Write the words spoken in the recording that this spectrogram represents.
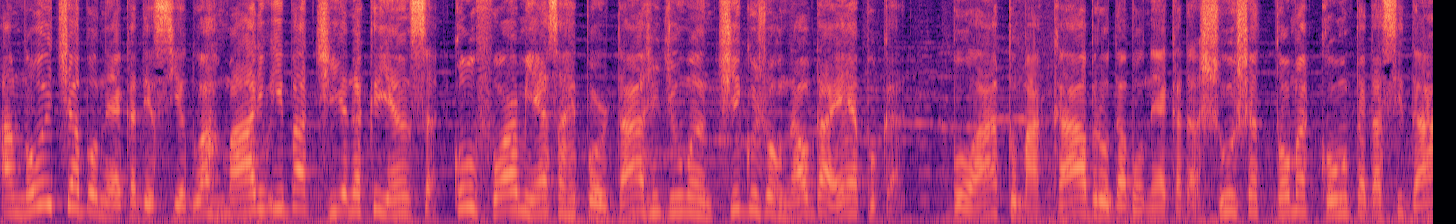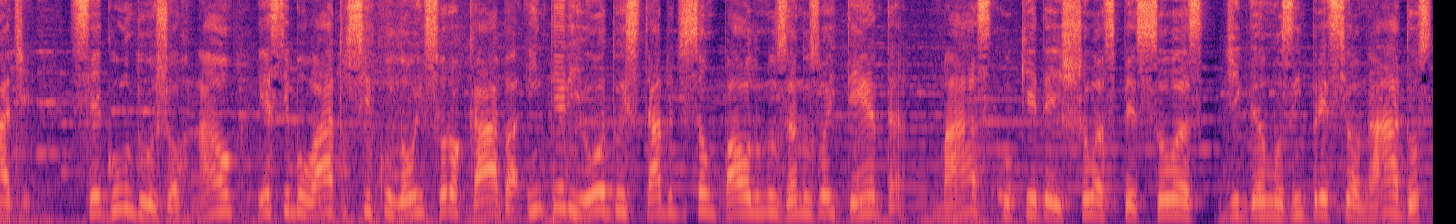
à noite a boneca descia do armário e batia na criança, conforme essa reportagem de um antigo jornal da época. Boato macabro da boneca da Xuxa toma conta da cidade. Segundo o jornal, esse boato circulou em Sorocaba, interior do estado de São Paulo nos anos 80. Mas o que deixou as pessoas, digamos, impressionados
